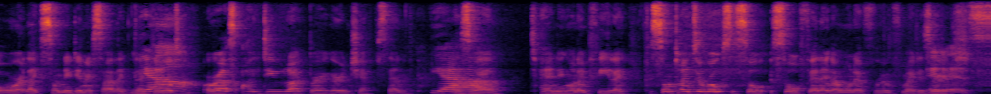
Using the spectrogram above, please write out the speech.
Or like Sunday dinner style, like, like Yeah. roast. Or else I do like burger and chips then Yeah, as well, depending on what I'm feeling. Because sometimes a roast is so so filling, I won't have room for my dessert. it is.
